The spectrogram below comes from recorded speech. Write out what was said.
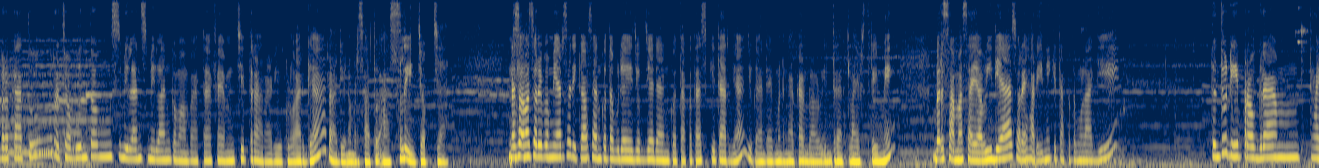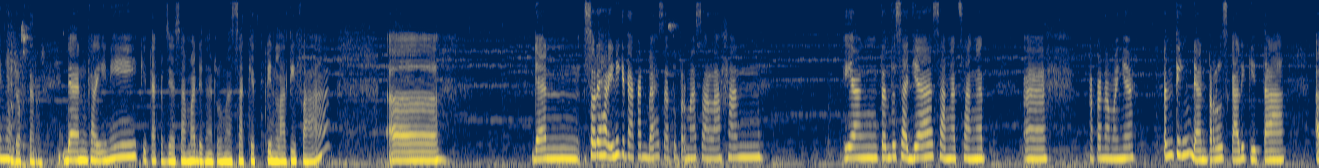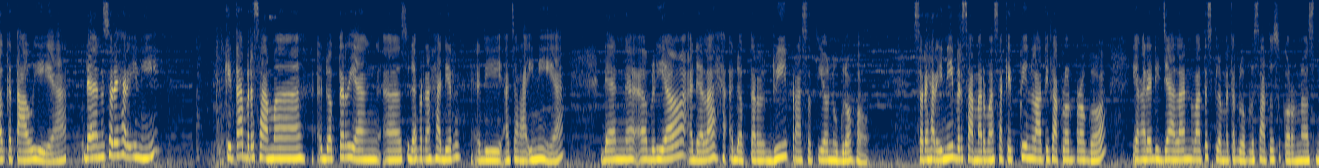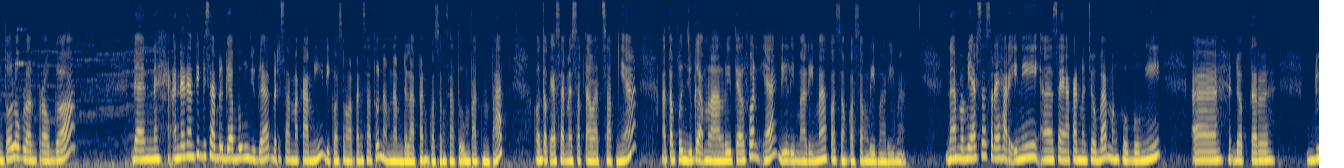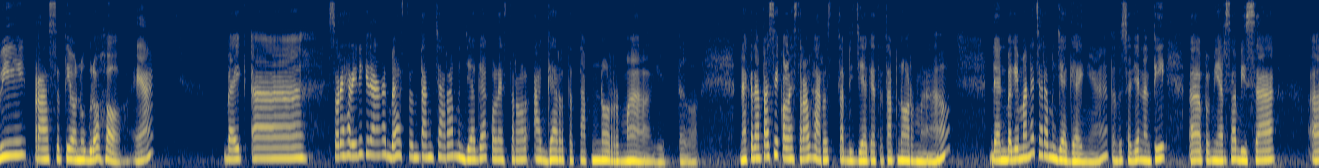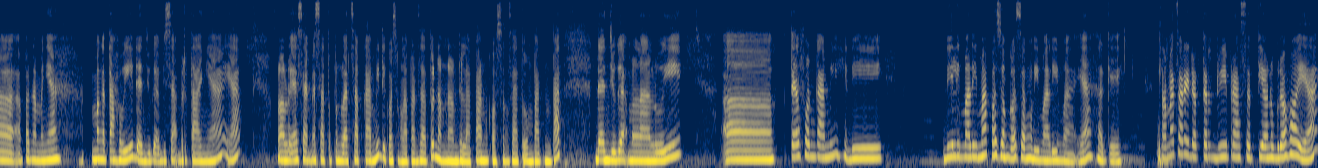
Wabarakatuh. Reco Buntung 99,4 FM Citra Radio Keluarga Radio nomor 1 asli Jogja. Nah selamat sore pemirsa di kawasan Kota Budaya Jogja dan kota-kota sekitarnya. Juga Anda yang mendengarkan melalui internet live streaming. Bersama saya Widya Sore hari ini kita ketemu lagi. Tentu di program Tanya Dokter. Dan kali ini kita kerjasama dengan Rumah Sakit Queen Latifah. Uh, dan sore hari ini kita akan bahas satu permasalahan yang tentu saja sangat-sangat uh, apa namanya penting dan perlu sekali kita uh, ketahui ya. Dan sore hari ini kita bersama dokter yang uh, sudah pernah hadir di acara ini ya. Dan uh, beliau adalah Dr. Dwi Prasetyo Nugroho. Sore hari ini bersama Rumah Sakit Queen Latifah Klon Progo yang ada di Jalan Wates kilometer 21 Sukorno Sentolo Kulon Progo. Dan Anda nanti bisa bergabung juga bersama kami di 0816680144 untuk SMS serta WhatsApp-nya ataupun juga melalui telepon ya di 550055. Nah, pemirsa sore hari ini uh, saya akan mencoba menghubungi uh, Dr. Dwi Prasetyo Nugroho ya. Baik, uh, Sore hari ini kita akan bahas tentang cara menjaga kolesterol agar tetap normal gitu. Nah, kenapa sih kolesterol harus tetap dijaga tetap normal? Dan bagaimana cara menjaganya? Tentu saja nanti uh, pemirsa bisa uh, apa namanya mengetahui dan juga bisa bertanya ya melalui SMS ataupun WhatsApp kami di 0816680144 dan juga melalui uh, telepon kami di di 550055 ya. Oke. Okay. Selamat sore Dokter Dwi Prasetyo Nugroho ya.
